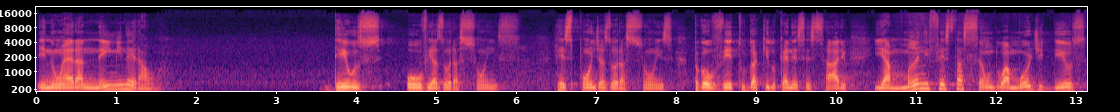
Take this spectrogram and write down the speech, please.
E não era nem mineral. Deus ouve as orações, responde às orações, provê tudo aquilo que é necessário e a manifestação do amor de Deus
